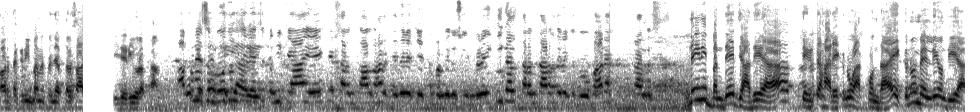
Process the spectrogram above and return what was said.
ਔਰ ਤਕਰੀਬਨ 75 ਸਾਲ ਦੀ ਜਿਹੜੀ ਉਹ ਰੱਖਾਂਗੇ। ਆਪਣੇ ਸੰਬੋਧਨ ਦੇ ਵਿੱਚ ਤੁਸੀਂ ਕਿਹਾ ਹੈ ਕਿ ਤਰਨਤਾਰਨ ਹਲਕੇ ਦੇ ਵਿੱਚ ਇੱਕ ਬੰਦੇ ਨੂੰ ਸੀਟ ਮਿਲੀ ਕੀ ਗੱਲ? ਤਰਨਤਾਰਨ ਦੇ ਵਿੱਚ ਦੋ ਪਾੜ ਹੈ ਕਾਂਗਰਸ ਨਹੀਂ ਨਹੀਂ ਬੰਦੇ ਜ਼ਿਆਦੇ ਆ। ਟਿਕਟ ਹਰ ਇੱਕ ਨੂੰ ਹੱਕ ਹੁੰਦਾ ਹੈ ਇੱਕ ਨੂੰ ਮਿਲਣੀ ਹੁੰਦੀ ਆ।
